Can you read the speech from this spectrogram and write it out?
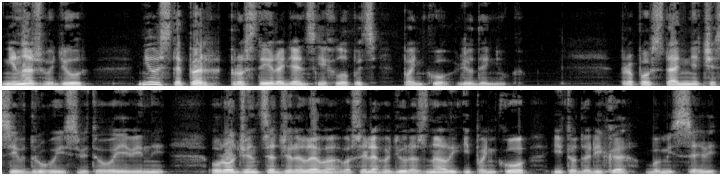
ні наш Годюр, ні ось тепер простий радянський хлопець Панько Люденюк. Про повстання часів Другої світової війни уродженця Джерелева Василя Годюра знали і Панько, і Тодоріка, бо місцеві.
